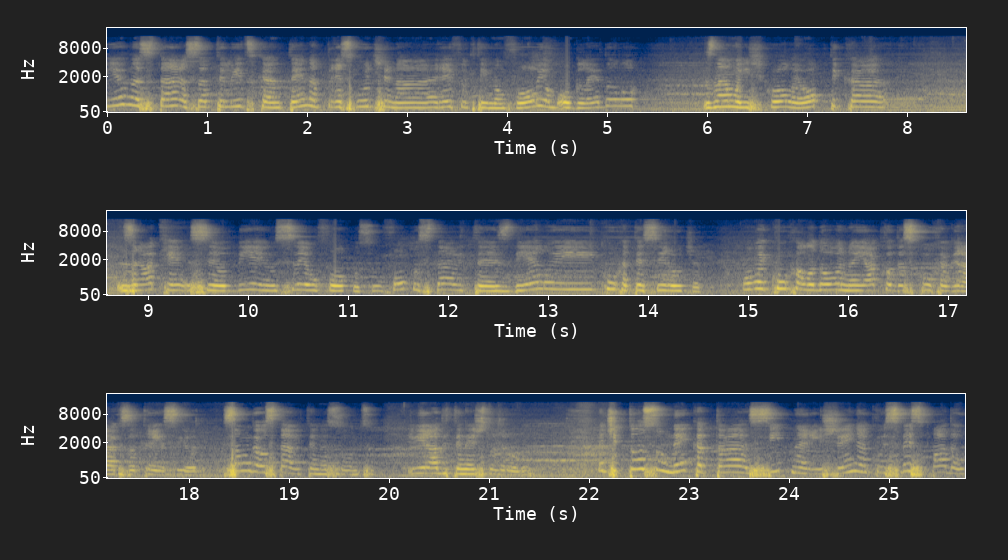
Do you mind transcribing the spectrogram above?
jedna stara satelitska antena presvučena reflektivnom folijom, ogledalo, znamo iz škole optika, zrake se odbijaju sve u fokusu. U fokus stavite zdjelo i kuhate si ručak. Ovo je kuhalo dovoljno jako da skuha grah za 30 ljudi. Samo ga ostavite na suncu i vi radite nešto drugo. Znači, to su neka ta sitna rješenja koje sve spada u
